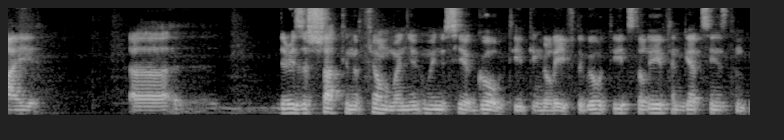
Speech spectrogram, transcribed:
I uh, there is a shot in the film when you when you see a goat eating a leaf. The goat eats the leaf and gets instant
